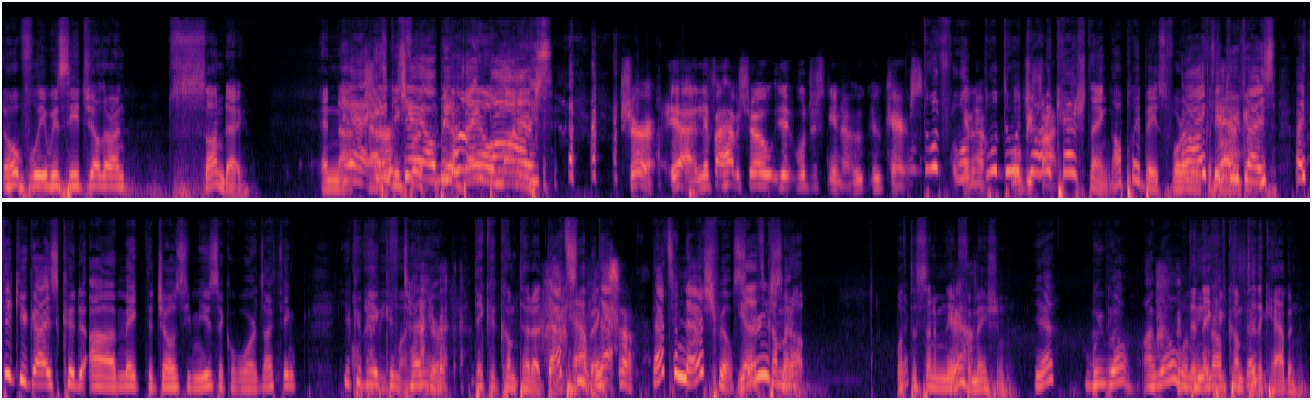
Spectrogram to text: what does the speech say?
hopefully we see each other on Sunday. And not Yeah, in jail for behind bail money. bars. Sure. Yeah, and if I have a show, it, we'll just you know who, who cares? We'll do it. We'll, You know, we'll do we'll a be Johnny fine. Cash thing. I'll play bass for you. Well, I think you guys. I think you guys could uh, make the Josie Music Awards. I think you could Oh, be a that'd fun. contender. They could come to the, the That's cabin. think that- so. That's in Nashville. yeah, seriously. it's coming up. We'll have to send them the Yeah. information. Yeah, we will. I will. When Then they could off come to the cabin.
